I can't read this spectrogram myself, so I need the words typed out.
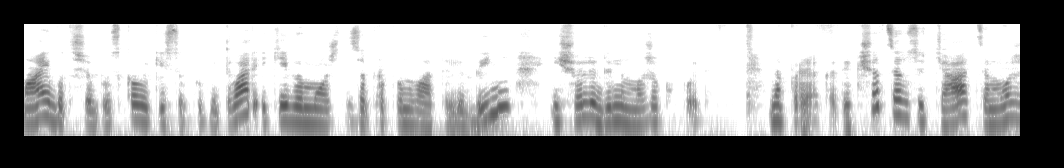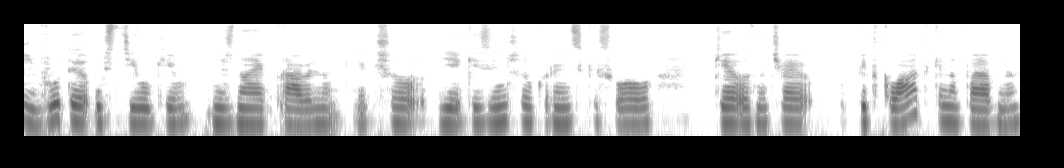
має бути ще обов'язково якийсь супутній товар, який ви можете запропонувати людині, і що людина може купити. Наприклад, якщо це взуття, це можуть бути устілки, не знаю, як правильно, якщо є якесь інше українське слово, яке означає підкладки, напевне.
